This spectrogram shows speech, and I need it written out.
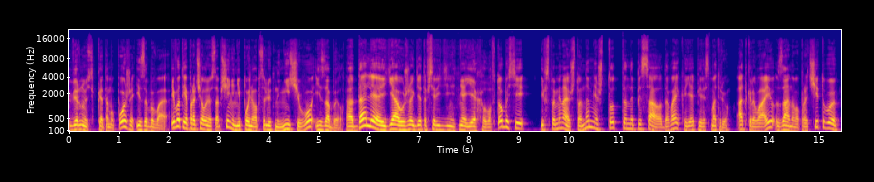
вернусь к этому позже и забываю. И вот я прочел ее сообщение, не понял абсолютно ничего и забыл. А далее я уже где-то в середине дня ехал в автобусе и вспоминаю, что она мне что-то написала, давай-ка я пересмотрю. Открываю, заново прочитываю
